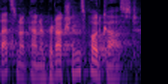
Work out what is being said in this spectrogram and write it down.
That's Not Canon Productions podcast.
